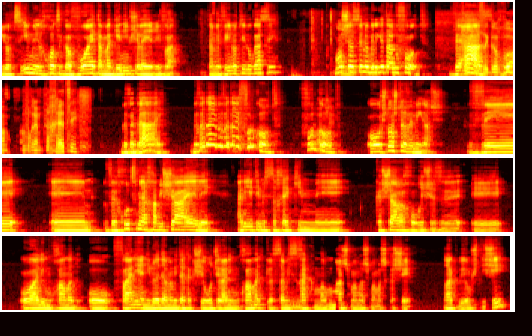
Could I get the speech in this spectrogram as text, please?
יוצאים ללחוץ גבוה את המגנים של היריבה. אתה מבין אותי, לוגסי? כמו שעשינו בליגת האלופות. ואז... זה גבוה? עוברים את החצי? בוודאי, בוודאי, בוודאי, פול קורט. פול. קורט. או שלושת רבעי מגרש. ו, אמ, וחוץ מהחמישה האלה, אני הייתי משחק עם אה, קשר אחורי שזה אה, או עלי מוחמד או פאני, אני לא יודע מה מידת הכשירות של עלי מוחמד, כי הוא עשה משחק ממש ממש ממש קשה רק ביום שלישי.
